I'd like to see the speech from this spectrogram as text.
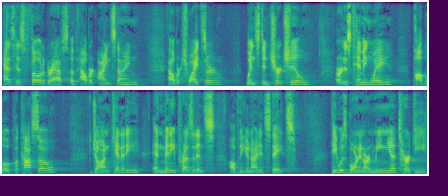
has his photographs of Albert Einstein, Albert Schweitzer, Winston Churchill, Ernest Hemingway, Pablo Picasso, John Kennedy, and many presidents of the United States. He was born in Armenia, Turkey,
